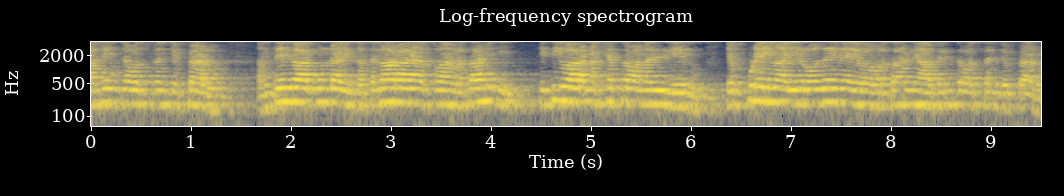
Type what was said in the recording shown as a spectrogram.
ఆచరించవచ్చునని చెప్పాడు. అంతేకాకుండా ఈ సత్యనారాయణ స్వామి వ్రతానికి తిథి వార నక్షత్రం అనేది లేదు. ఎప్పుడైనా ఏ రోజైనా వ్రతాన్ని ఆచరించవచ్చని చెప్పాడు.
